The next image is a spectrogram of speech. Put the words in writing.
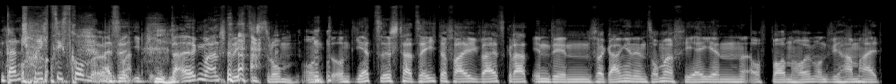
und dann spricht sich's rum also, irgendwann. Also ich, da, irgendwann spricht sich's rum. Und, und jetzt ist tatsächlich der Fall, ich war jetzt gerade in den vergangenen Sommerferien auf Bornholm und wir haben halt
